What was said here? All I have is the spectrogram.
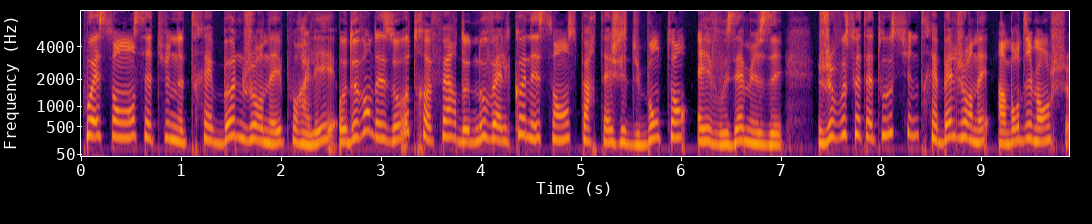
Poisson, c'est une très bonne journée pour aller au-devant des autres, faire de nouvelles connaissances, partager du bon temps et vous amuser. Je vous souhaite à tous une très belle journée, un bon dimanche.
